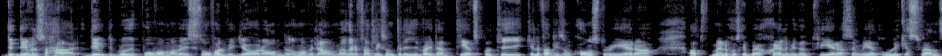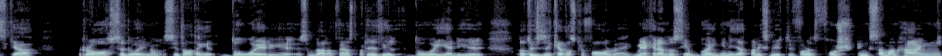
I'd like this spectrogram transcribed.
det, det, är väl så här, det, det beror ju på vad man i så fall vill göra om den. Om man vill använda det för att liksom driva identitetspolitik eller för att liksom konstruera att människor ska börja självidentifiera sig med olika svenska raser då inom citattecken, då är det ju, som bland annat Vänsterpartiet vill, då är det ju naturligtvis en katastrofal väg. Men jag kan ändå se poängen i att man liksom utifrån ett forskningssammanhang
